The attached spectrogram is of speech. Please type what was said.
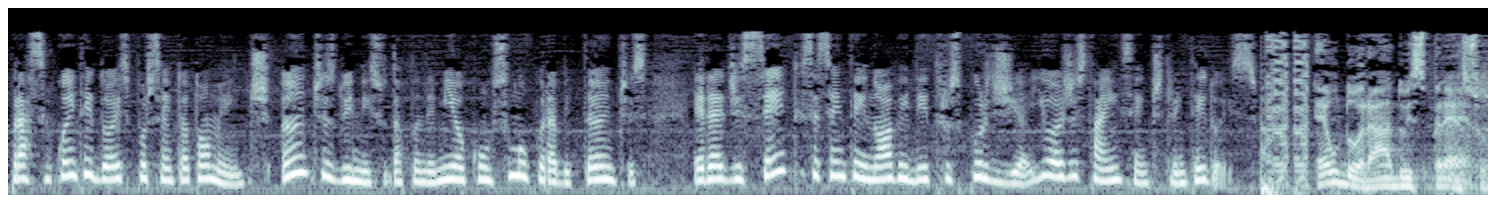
para 52% atualmente. Antes do início da pandemia, o consumo por habitantes era de 169 litros por dia e hoje está em 132. Eldorado Expresso.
